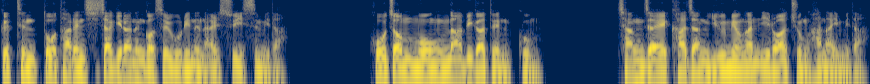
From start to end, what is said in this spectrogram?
끝은 또 다른 시작이라는 것을 우리는 알 수 있습니다. 고점몽 나비가 된 꿈. 장자의 가장 유명한 일화 중 하나입니다.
